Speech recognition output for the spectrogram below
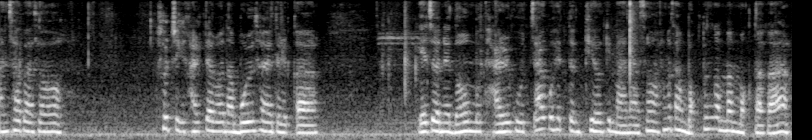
안 사봐서 솔직히 갈 때마다 뭘 사야 될까 예전에 너무 달고 짜고 했던 기억이 많아서 항상 먹던 것만 먹다가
